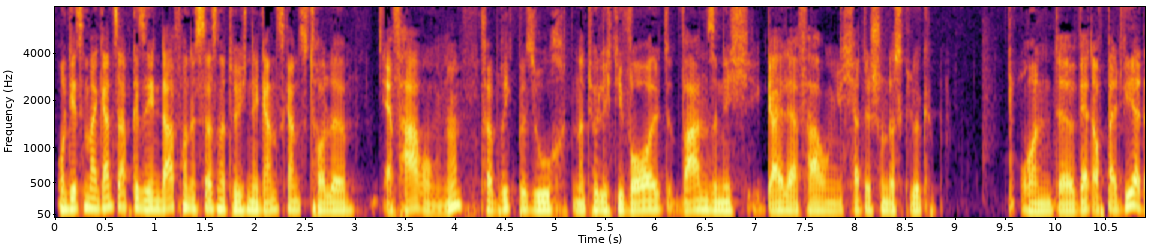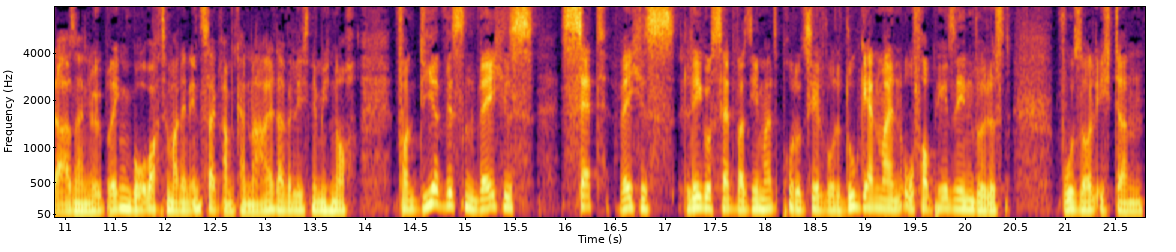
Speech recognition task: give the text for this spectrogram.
Und jetzt mal ganz abgesehen davon ist das natürlich eine ganz, ganz tolle Erfahrung. Ne? Fabrikbesuch, natürlich die Vault, wahnsinnig geile Erfahrung. Ich hatte schon das Glück, und äh, werde auch bald wieder da sein im Übrigen. Beobachte mal den Instagram-Kanal. Da will ich nämlich noch von dir wissen, welches Set, welches Lego-Set, was jemals produziert wurde, du gern mal in OVP sehen würdest. Wo soll ich dann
